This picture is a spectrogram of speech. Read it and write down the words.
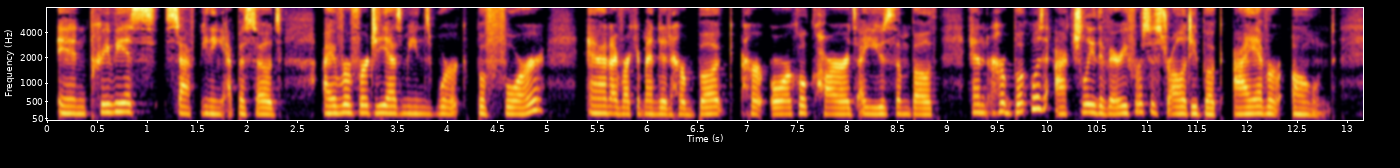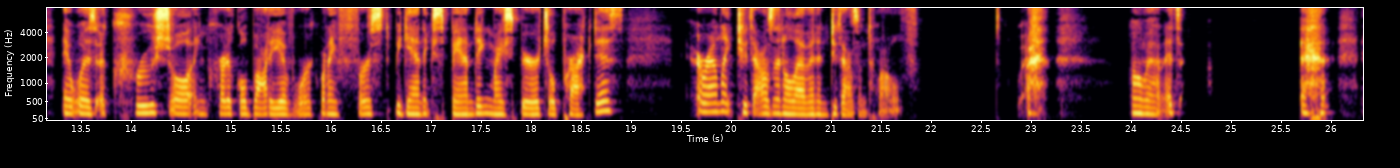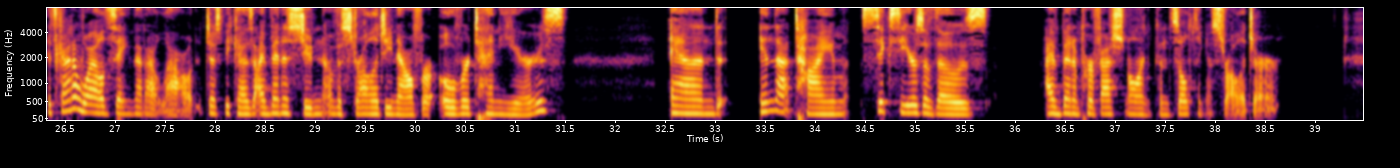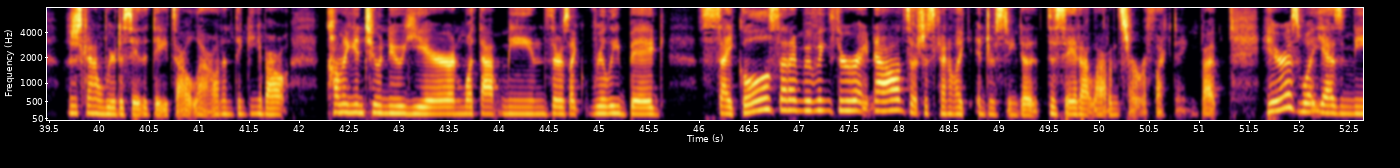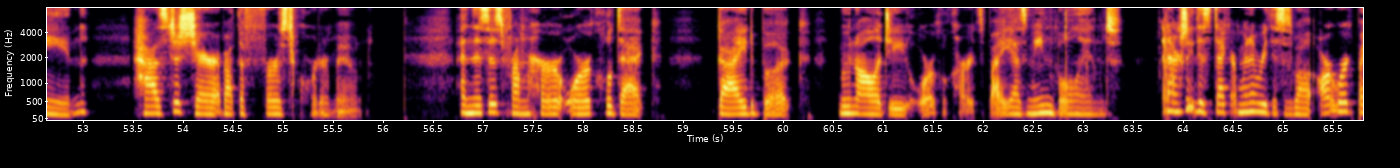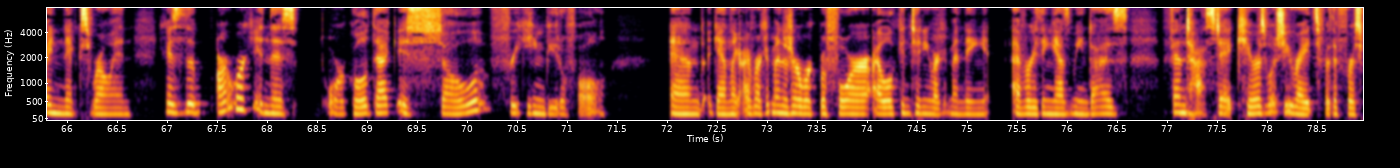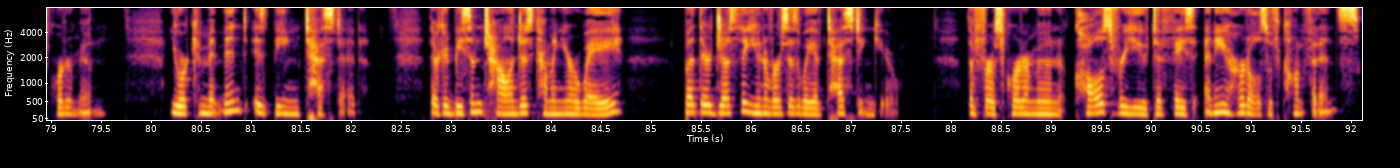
In previous staff meeting episodes, I've referred to Yasmin's work before and I've recommended her book, her oracle cards. I use them both. And her book was actually the very first astrology book I ever owned. It was a crucial and critical body of work when I first began expanding my spiritual practice around like 2011 and 2012. oh man, it's it's kind of wild saying that out loud just because I've been a student of astrology now for over 10 years. And in that time, six years of those, I've been a professional and consulting astrologer. It's just kind of weird to say the dates out loud and thinking about coming into a new year and what that means. There's like really big cycles that I'm moving through right now. And so it's just kind of like interesting to, to say it out loud and start reflecting. But here is what Yasmin has to share about the first quarter moon. And this is from her Oracle deck guidebook, Moonology Oracle Cards by Yasmin Boland. And actually, this deck, I'm going to read this as well. Artwork by Nyx Rowan, because the artwork in this Oracle deck is so freaking beautiful. And again, like I've recommended her work before. I will continue recommending everything Yasmin does. Fantastic. Here's what she writes for the first quarter moon. Your commitment is being tested. There could be some challenges coming your way, but they're just the universe's way of testing you. The first quarter moon calls for you to face any hurdles with confidence.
